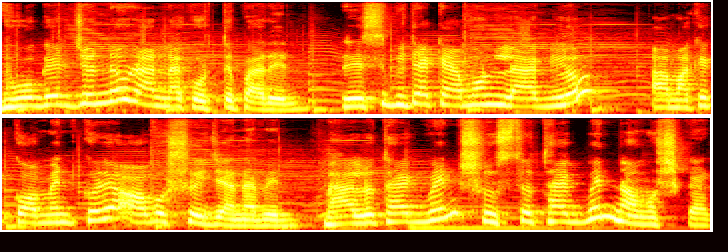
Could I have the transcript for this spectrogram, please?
ভোগের জন্যও রান্না করতে পারেন। রেসিপিটা কেমন লাগল আমাকে কমেন্ট করে অবশ্যই জানাবেন। ভালো থাকবেন, সুস্থ থাকবেন, নমস্কার।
